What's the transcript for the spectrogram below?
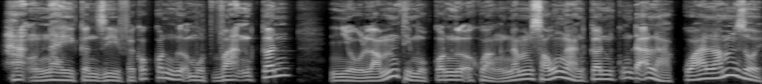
hạng này cần gì phải có con ngựa một vạn cân, nhiều lắm thì một con ngựa khoảng năm sáu ngàn cân cũng đã là quá lắm rồi.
